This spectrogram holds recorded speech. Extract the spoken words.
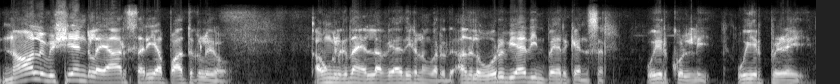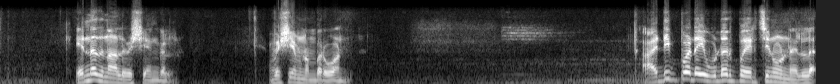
நாலு விஷயங்களை யார் சரியாக பார்த்துக்கலையோ அவங்களுக்கு தான் எல்லா வியாதிகளும் வருது. அதில் ஒரு வியாதியின் பெயர் கேன்சர் உயிர்கொல்லி உயிர் பிழை. என்னது நாலு விஷயங்கள்? விஷயம் நம்பர் ஒன் அடிப்படை உடற்பயிற்சின்னு ஒன்று இல்லை.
